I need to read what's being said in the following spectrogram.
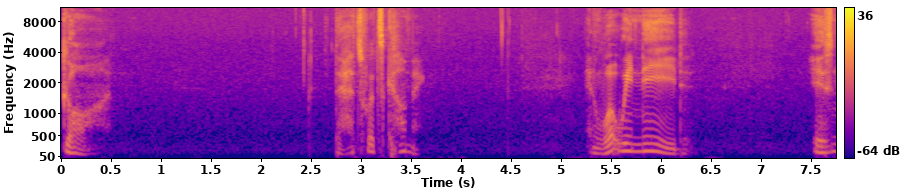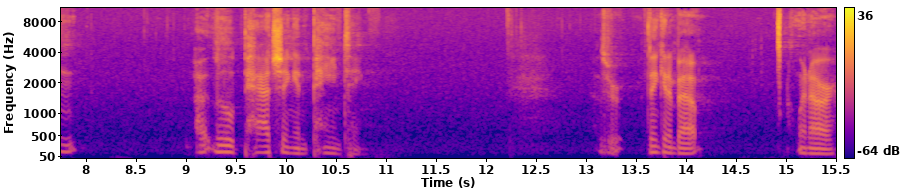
gone. That's what's coming. And what we need isn't a little patching and painting. I was thinking about when our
